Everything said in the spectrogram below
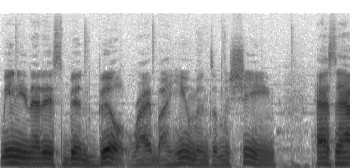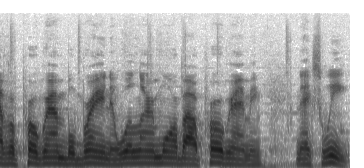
meaning that it's been built, right, by humans, a machine, has to have a programmable brain, and we'll learn more about programming next week.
